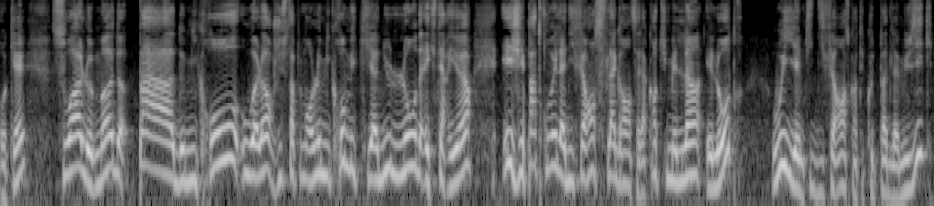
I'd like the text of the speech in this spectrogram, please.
Ok, soit le mode pas de micro ou alors juste simplement le micro mais qui annule l'onde extérieure et j'ai pas trouvé la différence flagrante. C'est-à-dire quand tu mets l'un et l'autre, oui, il y a une petite différence quand tu n'écoutes pas de la musique,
